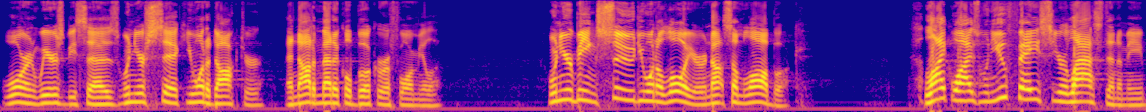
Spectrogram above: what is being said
Warren Wiersbe says when you're sick, you want a doctor and not a medical book or a formula. When you're being sued, you want a lawyer, and not some law book. Likewise, when you face your last enemy,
